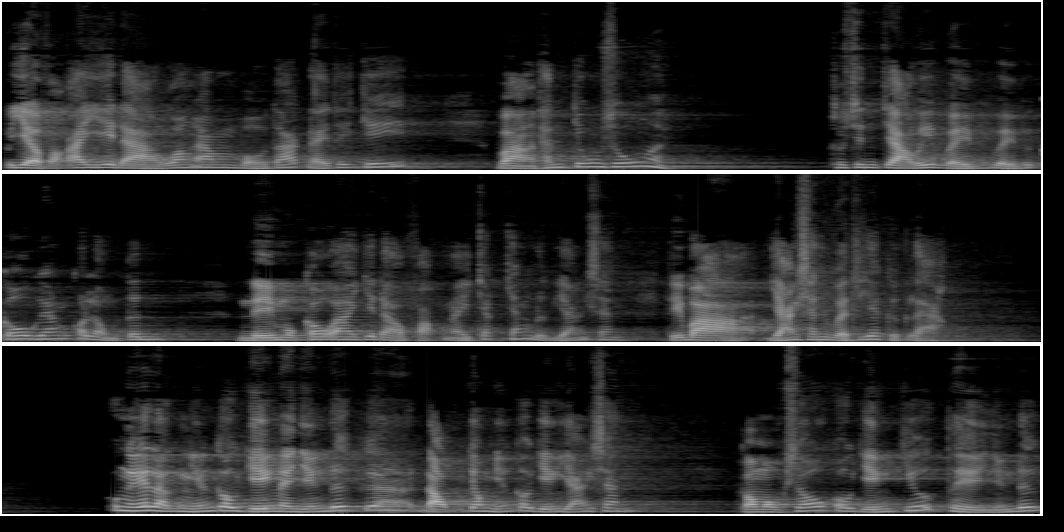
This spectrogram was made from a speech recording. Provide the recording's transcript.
Bây giờ phật ai với đà quan âm, bồ tát, đại thế chí và thánh chúng xuống rồi. Tôi xin chào quý vị quý vị phải cố gắng, có lòng tin. Niệm một câu ai với đà phật này chắc chắn được giảng sanh. Thì bà giảng sanh về thế giới cực lạc. Có nghĩa là những câu chuyện này những đức đọc trong những câu chuyện giảng sanh. Còn một số câu chuyện trước thì những đức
